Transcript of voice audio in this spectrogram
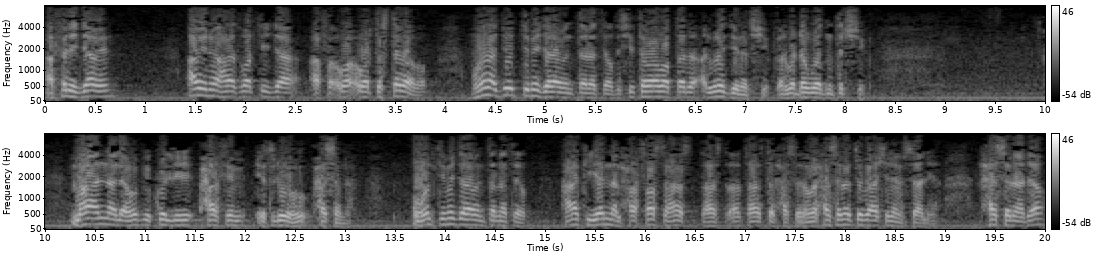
أفلي جاوين؟ أو إنه أهلت ورتيجا ورتستوابط هنا جد مجرى من ثلاثة شي توابط الولد نتشيك الودوض نتشيك مع أن له بكل حرف يتلوه حسنة. وأنت مجرى من ثلاثة هاكي أن الحرف هاست الحسنة والحسنة بعشر أمثالها الحسنة ده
